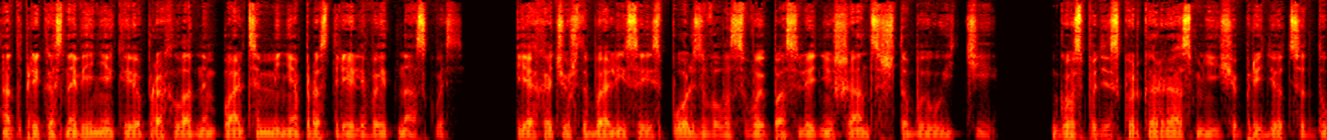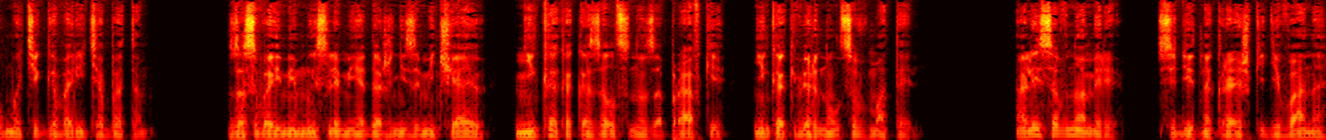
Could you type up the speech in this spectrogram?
От прикосновения к ее прохладным пальцам меня простреливает насквозь. Я хочу, чтобы Алиса использовала свой последний шанс, чтобы уйти. Господи, сколько раз мне еще придется думать и говорить об этом. За своими мыслями я даже не замечаю, ни как оказался на заправке, ни как вернулся в мотель. Алиса в номере, сидит на краешке дивана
